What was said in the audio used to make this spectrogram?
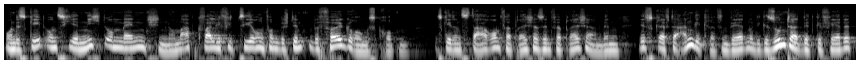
Und es geht uns hier nicht um Menschen, um Abqualifizierung von bestimmten Bevölkerungsgruppen. Es geht uns darum, Verbrecher sind Verbrecher. Und wenn Hilfskräfte angegriffen werden und die Gesundheit wird gefährdet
